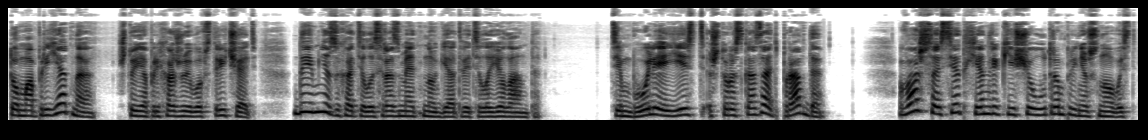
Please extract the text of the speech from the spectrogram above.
«Тома приятно, что я прихожу его встречать, да и мне захотелось размять ноги», — ответила Йоланта. «Тем более есть что рассказать, правда? Ваш сосед Хенрик еще утром принес новость,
